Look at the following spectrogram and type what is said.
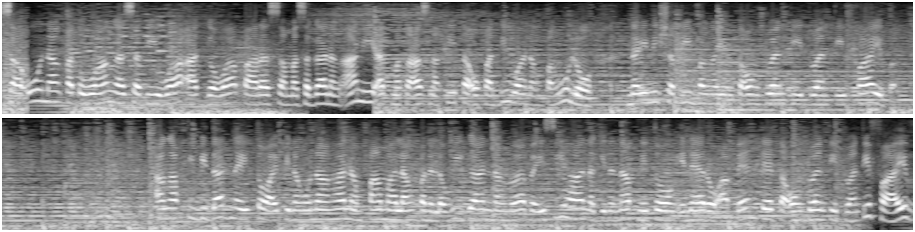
sa unang katuwang ah, sa diwa at gawa para sa masaganang ani at mataas na kita o kadiwa ng Pangulo na inisyatiba ngayong taong 2025. Ang aktibidad na ito ay pinangunahan ng pamahalang panalawigan ng Nueva Ecija na ginanap nitong Enero a 20 taong 2025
